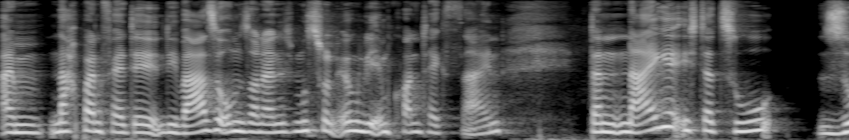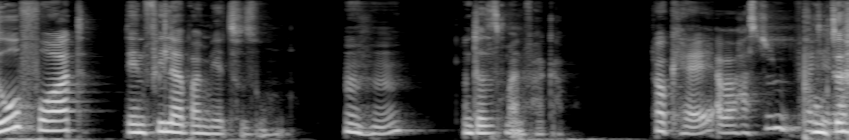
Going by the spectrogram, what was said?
einem Nachbarn fällt die, die Vase um, sondern es muss schon irgendwie im Kontext sein, dann neige ich dazu, sofort den Fehler bei mir zu suchen. Mhm. Und das ist mein Fuck-up. Okay, aber hast du Punkte?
